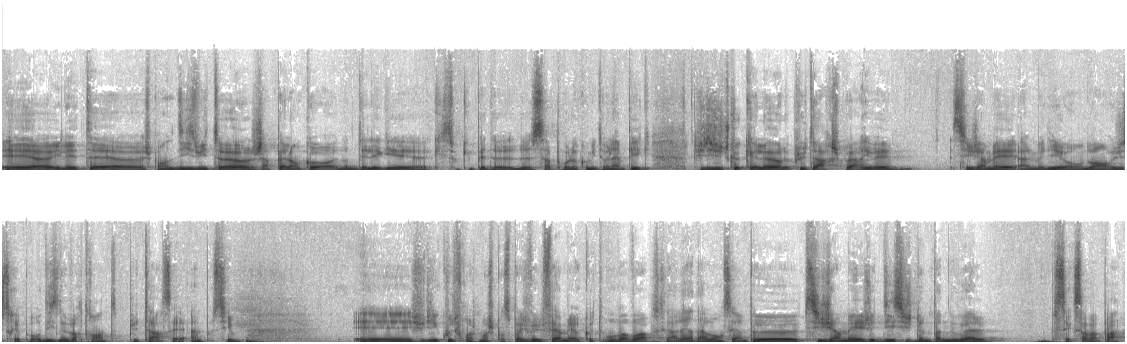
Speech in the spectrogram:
et euh, il était, euh, je pense, 18h. J'appelle encore notre délégué euh, qui s'occupait de, ça pour le comité olympique. Je dis jusqu'à quelle heure le plus tard je peux arriver? Si jamais elle me dit on doit enregistrer pour 19h30, plus tard c'est impossible. Et je lui dis écoute franchement je pense pas que je vais le faire mais on va voir parce que ça a l'air d'avancer un peu. Si jamais je te dis si je donne pas de nouvelles, c'est que ça va pas.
